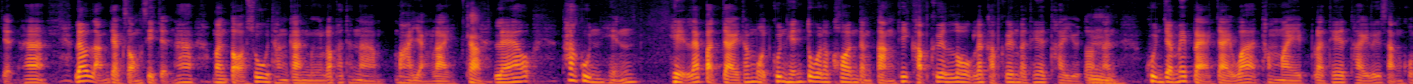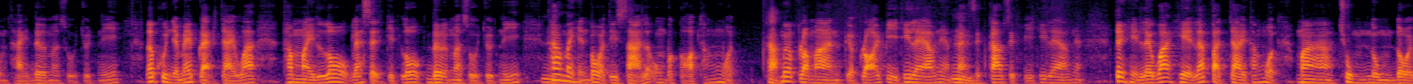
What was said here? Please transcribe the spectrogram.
2475 แล้วหลังจาก 2475 มันต่อสู้ทางการเมืองและพัฒนามาอย่างไรครับแล้วถ้าคุณเห็น เหตุและปัจจัยทั้งหมด คุณเห็นตัวละครต่างๆ ที่ขับเคลื่อนโลกและขับเคลื่อนประเทศไทยอยู่ตอนนั้น คุณจะไม่แปลกใจว่าทำไมประเทศไทยหรือสังคมไทยเดินมาสู่จุดนี้ แล้วคุณจะไม่แปลกใจว่าทำไมโลกและเศรษฐกิจโลกเดินมาสู่จุดนี้ ถ้าไม่เห็นประวัติศาสตร์และองค์ประกอบทั้งหมดครับเมื่อประมาณเกือบร้อยปีที่แล้วเนี่ยแปดสิบเก้าสิบปีที่แล้วเนี่ยจะเห็นเลยว่าเหตุและปัจจัยทั้งหมดมาชุมนุมโดย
